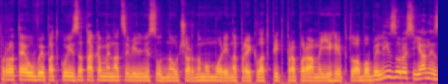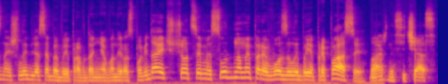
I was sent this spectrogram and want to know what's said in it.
Проте у випадку із атаками на цивільні судна у Чорному морі, наприклад, під прапорами Єгипту або Белізу, росіяни знайшли для себе виправдання. Вони розповідають, що цими суднами перевозили боєприпаси. Важно сейчас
